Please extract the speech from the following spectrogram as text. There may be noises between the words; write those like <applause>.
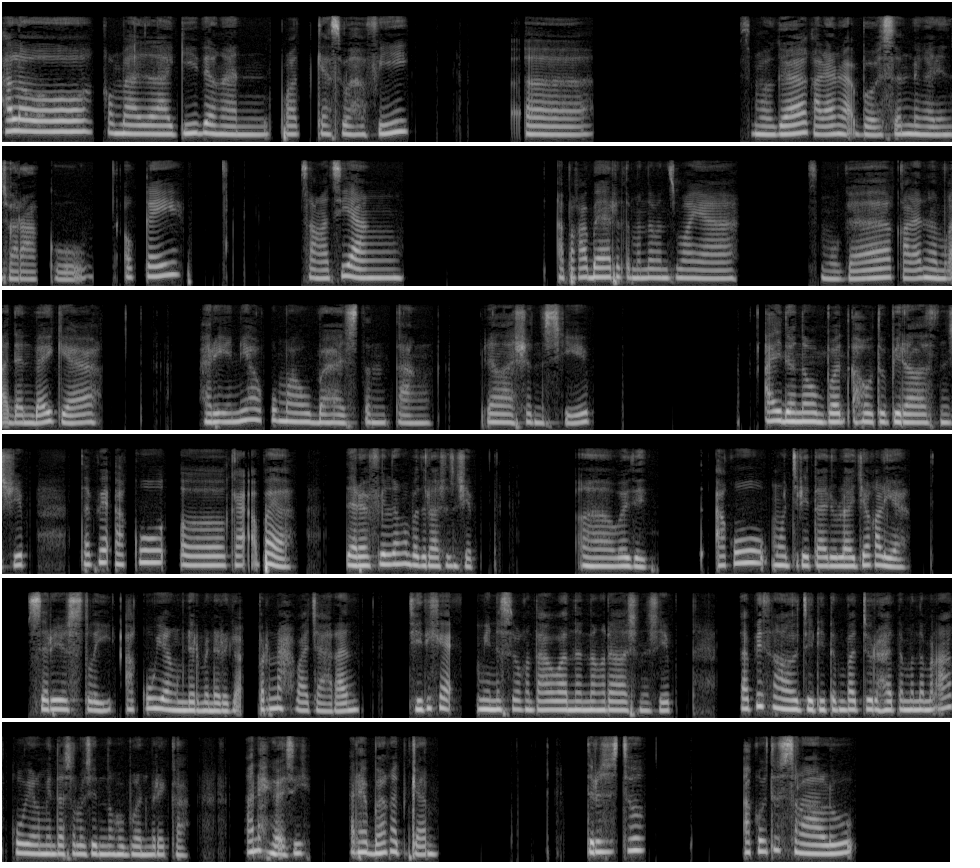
Halo, kembali lagi dengan podcast Wafi. Uh, semoga kalian gak bosen dengerin suara aku. Oke, okay? selamat siang. Apa kabar teman-teman semuanya? Semoga kalian dalam keadaan baik ya. Hari ini aku mau bahas tentang relationship. I don't know about how to be relationship tapi aku uh, kayak apa ya dari feeling about relationship. Uh, wait it. Aku mau cerita dulu aja kali ya. Seriously aku yang bener-bener gak pernah pacaran jadi kayak minus pengetahuan tentang relationship tapi selalu jadi tempat curhat teman-teman aku yang minta solusi tentang hubungan mereka. Aneh gak sih? Aneh banget kan? Terus tuh aku tuh selalu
